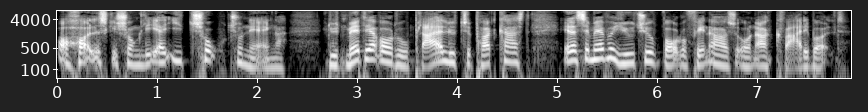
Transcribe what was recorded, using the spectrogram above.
og holdet skal jonglere i to turneringer. Lyt med der, hvor du plejer at lytte til podcast, eller se med på YouTube, hvor du finder os under Kvartibolt.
